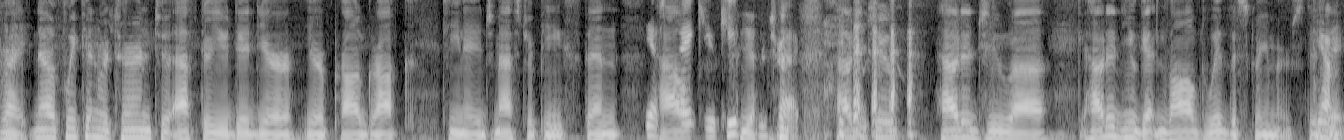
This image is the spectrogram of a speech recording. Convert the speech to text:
right now, if we can return to after you did your your prog rock teenage masterpiece, then Yes, how, thank you. Keep Yeah. track. how did you how did you uh, how did you get involved with the Screamers? Did Yeah. they,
